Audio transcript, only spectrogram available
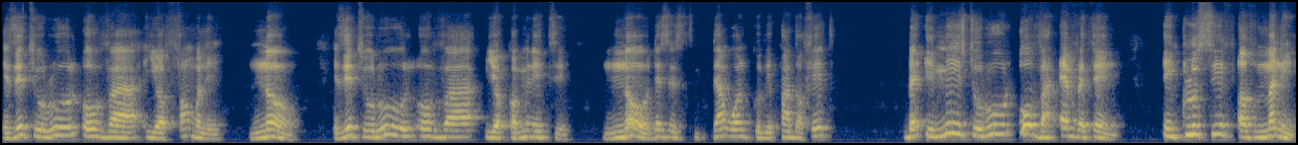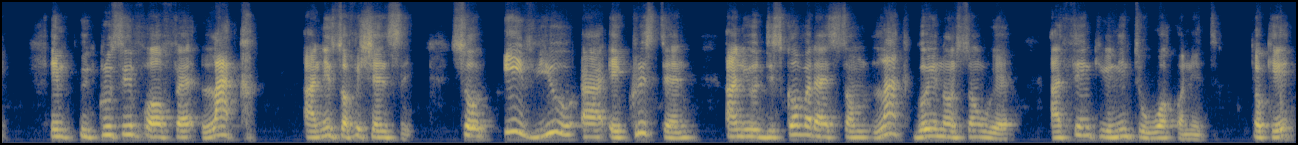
Is it to rule over your family? No. Is it to rule over your community? No. This is that one could be part of it, but it means to rule over everything, inclusive of money, in, inclusive of uh, lack and insufficiency. So if you are a Christian and you discover there's some lack going on somewhere, I think you need to work on it. Okay.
